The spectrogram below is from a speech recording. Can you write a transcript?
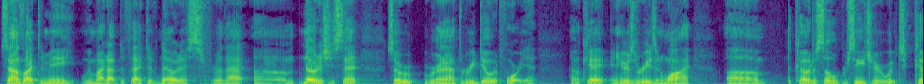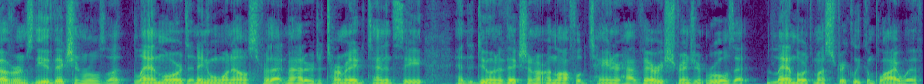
Sounds like to me we might have defective notice for that um, notice you sent. So we're going to have to redo it for you. Okay. And here's the reason why. Um, the Code of Civil Procedure, which governs the eviction rules, let landlords and anyone else for that matter to terminate a tenancy and to do an eviction or unlawful detainer have very stringent rules that landlords must strictly comply with.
